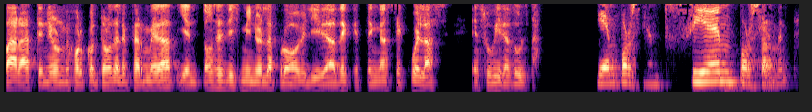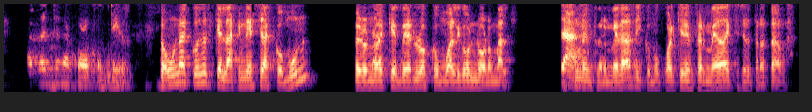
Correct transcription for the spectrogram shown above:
para tener un mejor control de la enfermedad y entonces disminuir la probabilidad de que tengan secuelas en su vida adulta. 100%, 100%. Totalmente. Totalmente de acuerdo contigo. una cosa es que la acné sea común, pero no hay que verlo como algo normal. Es una enfermedad y como cualquier enfermedad hay que ser tratada.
